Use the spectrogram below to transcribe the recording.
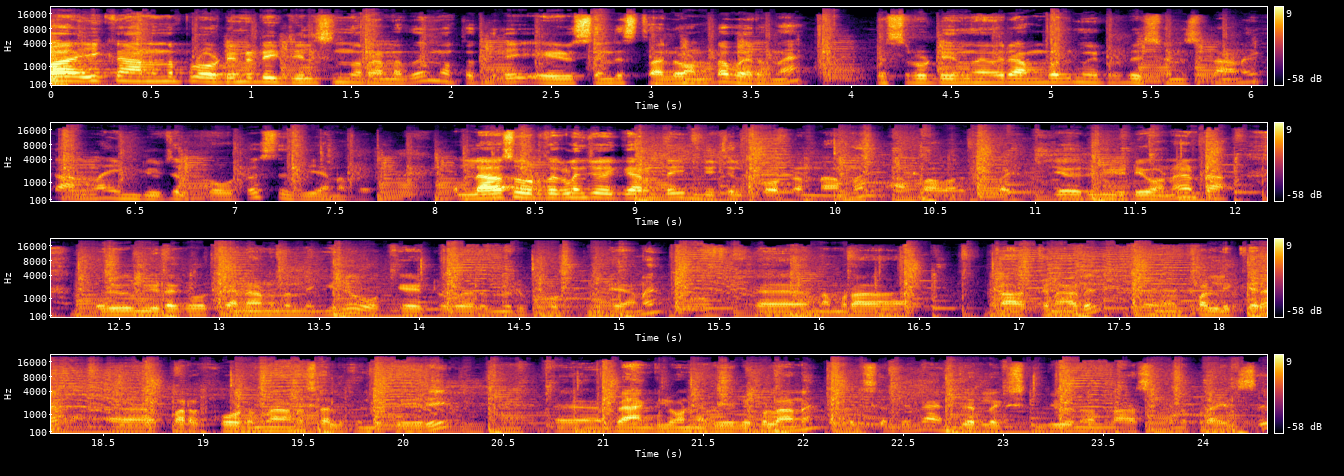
അപ്പോൾ ഈ കാണുന്ന പ്ലോട്ടിന്റെ ഡീറ്റെയിൽസ് എന്ന് പറയുന്നത് മൊത്തത്തിൽ ഏഴ് സെന്റ് സ്ഥലമുണ്ട് വരുന്നത് ബസ് റൂട്ടിൽ നിന്ന് ഒരു അമ്പത് മീറ്റർ ഡിസ്റ്റൻസിലാണ് കാണുന്ന ഇൻഡിവിജ്വൽ പ്ലോട്ട് സ്ഥിതി ചെയ്യണത് എല്ലാ സുഹൃത്തുക്കളും ചോദിക്കാറുണ്ട് ഇൻഡിവിജ്വൽ പ്ലോട്ട് ഉണ്ടാകുന്ന അപ്പോൾ അവർക്ക് പറ്റിയ ഒരു വീഡിയോ ആണ് കേട്ടോ. ഒരു വീടൊക്കെ വെക്കാനാണെന്നുണ്ടെങ്കിൽ ഓക്കെ ആയിട്ട് വരുന്ന ഒരു പ്ലോട്ടിന്റെയാണ് നമ്മുടെ കാക്കനാട് പള്ളിക്കര പറക്കോട് എന്നാണ് സ്ഥലത്തിന്റെ പേര്. ബാങ്ക് ലോൺ അവൈലബിൾ ആണ്. ഒരു സെന്റിന് അഞ്ചര ലക്ഷം രൂപയാണ് നമ്മൾ ആസ്കിക്കുന്ന പ്രൈസ്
